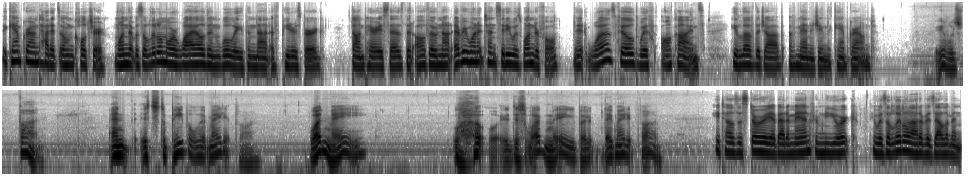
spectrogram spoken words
The campground had its own culture, one that was a little more wild and woolly than that of Petersburg. Don Perry says that although not everyone at Tent City was wonderful, it was filled with all kinds. He loved the job of managing the campground. It was fun. And it's the people that made it fun. Wasn't me. it just wasn't me, but it, they made it fun. He tells a story about a man from New York who was a little out of his element.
